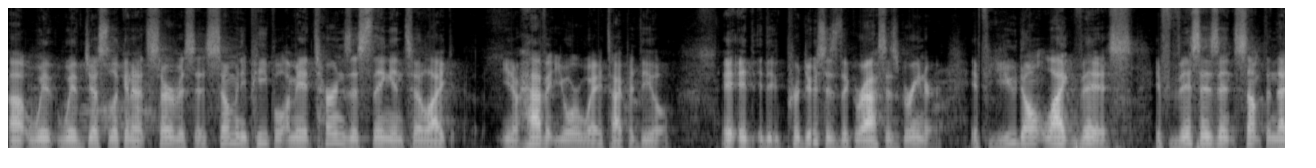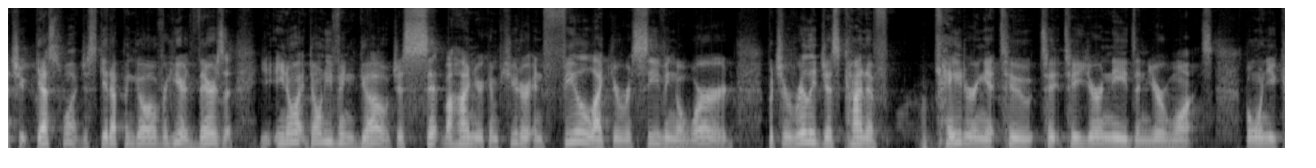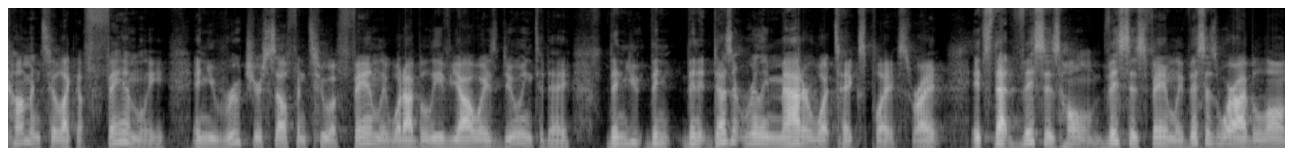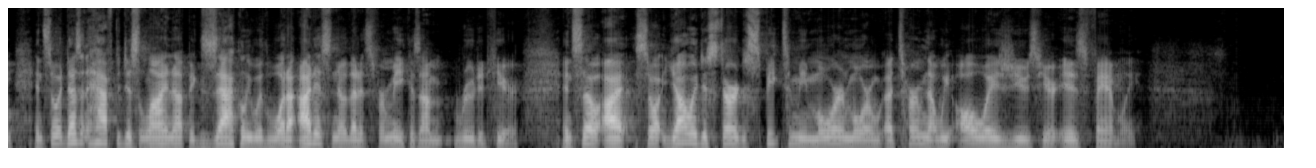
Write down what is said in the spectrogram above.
uh, with, with just looking at services. So many people, I mean, it turns this thing into like, you know, have it your way type of deal. It, it, it, produces the grass is greener. If you don't like this, if this isn't something that you, guess what? Just get up and go over here. There's a, you, know what? Don't even go. Just sit behind your computer and feel like you're receiving a word, but you're really just kind of catering it to, to, to your needs and your wants. But when you come into like a family and you root yourself into a family, what I believe Yahweh is doing today, then, you, then, then it doesn't really matter what takes place, right? It's that this is home, this is family, this is where I belong. And so it doesn't have to just line up exactly with what I, I just know that it's for me because I'm rooted here. And so, I, so Yahweh just started to speak to me more and more. A term that we always use here is family.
